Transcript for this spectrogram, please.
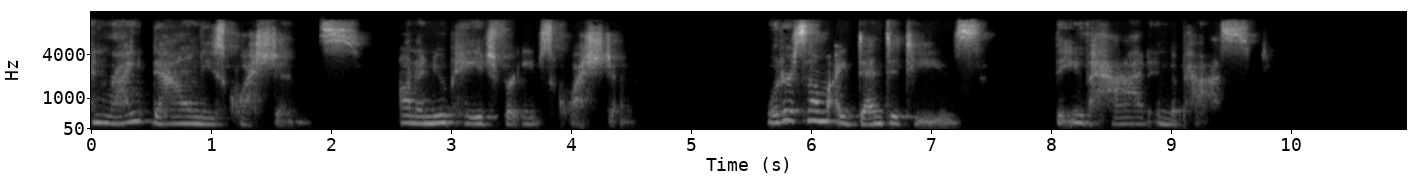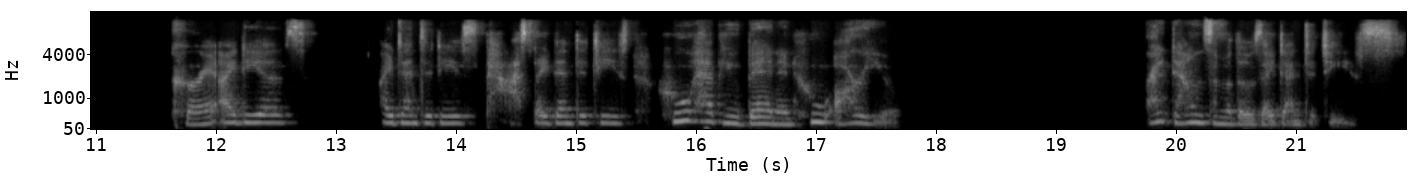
and write down these questions on a new page for each question. What are some identities that you've had in the past? Current ideas identities, past identities. Who have you been and who are you? Write down some of those identities.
